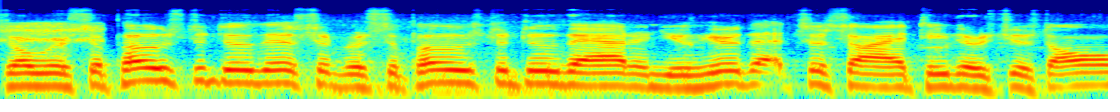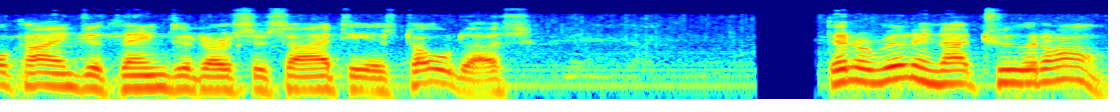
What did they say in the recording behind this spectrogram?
So we're supposed to do this and we're supposed to do that. And you hear that society, there's just all kinds of things that our society has told us that are really not true at all.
